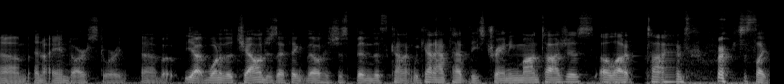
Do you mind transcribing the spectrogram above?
um, and, and our story. Uh, but yeah, one of the challenges I think though has just been this kind of we kind of have to have these training montages a lot of times where it's just like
